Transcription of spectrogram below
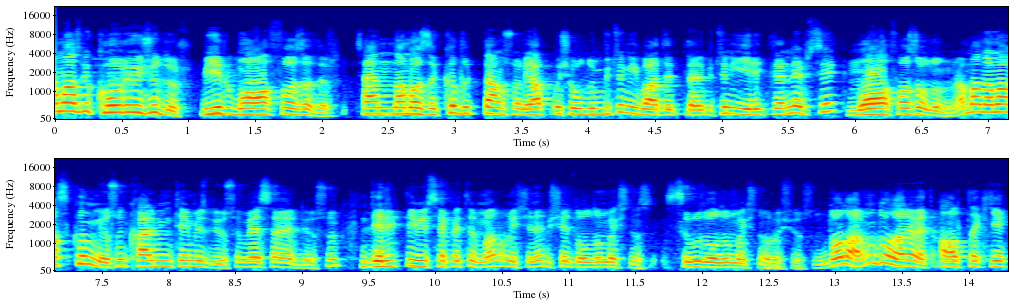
Namaz bir koruyucudur, bir muhafazadır. Sen namazı kıldıktan sonra yapmış olduğun bütün ibadetler, bütün iyiliklerin hepsi muhafaza olunur. Ama namaz kılmıyorsun, kalbini temiz diyorsun vesaire diyorsun. Delikli bir sepetin var, onun içine bir şey doldurmak için, sıvı doldurmak için uğraşıyorsun. Dolar mı? Dolar evet. Alttaki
